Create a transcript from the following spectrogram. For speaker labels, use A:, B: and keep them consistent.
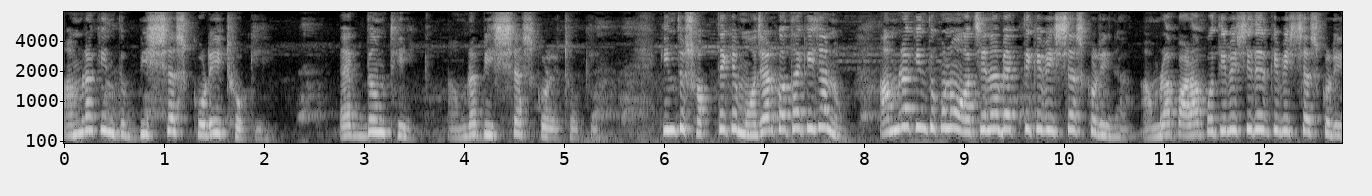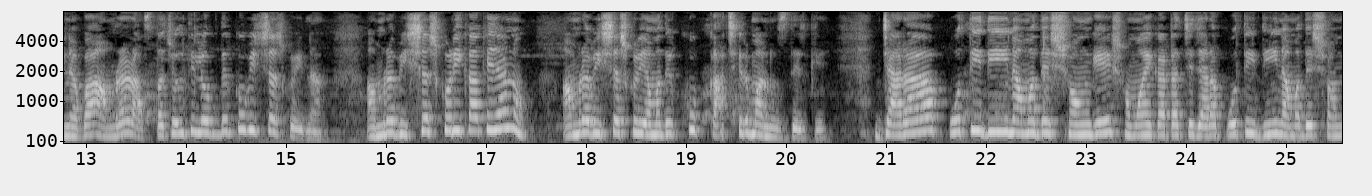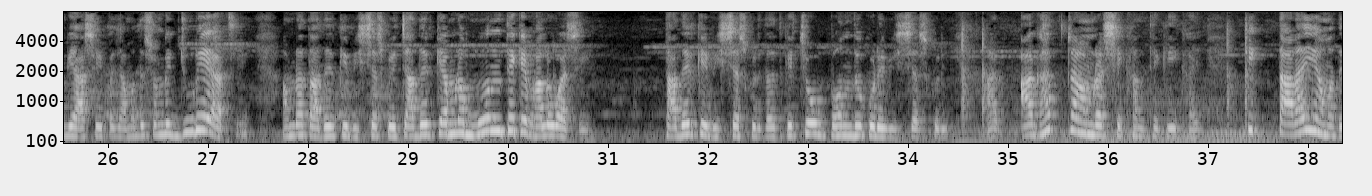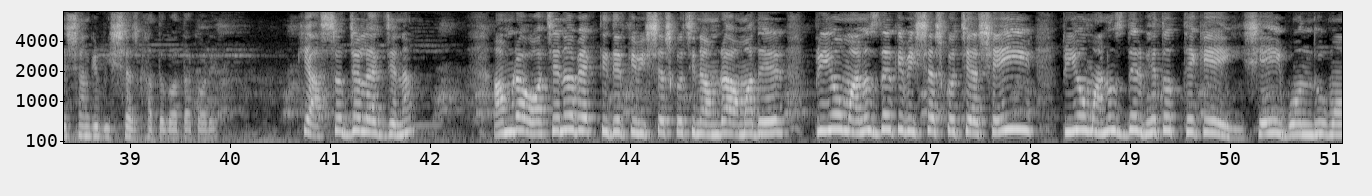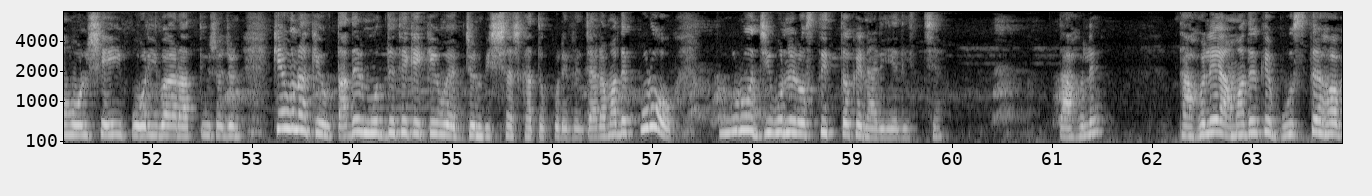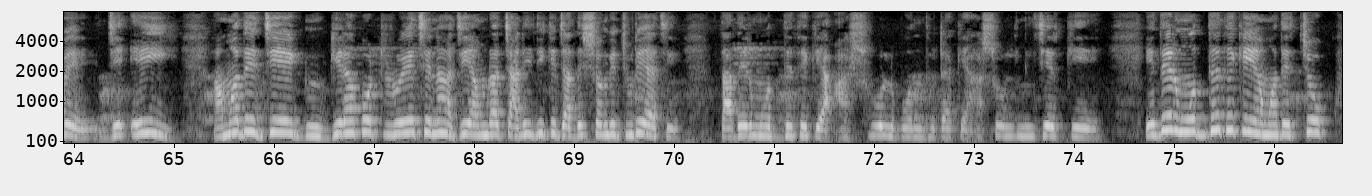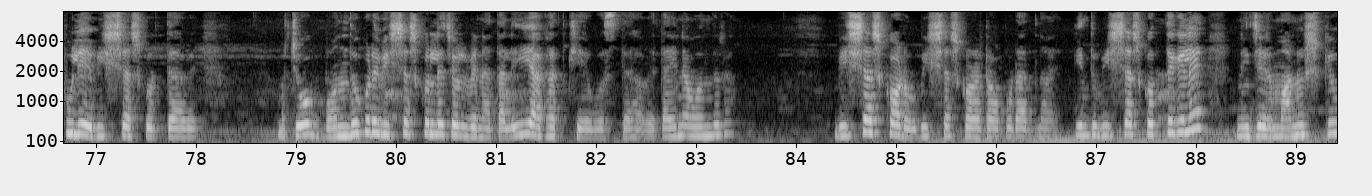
A: আমরা কিন্তু বিশ্বাস করেই ঠকি। একদম ঠিক আমরা বিশ্বাস করে ঠকি। কিন্তু সব থেকে মজার কথা কি জানো? আমরা কিন্তু কোনো অচেনা ব্যক্তিকে বিশ্বাস করি না। আমরা পাড়া প্রতিবেশীদেরকে বিশ্বাস করি না বা আমরা রাস্তা চলতি লোকদেরকেও বিশ্বাস করি না। আমরা বিশ্বাস করি কাকে জানো? আমরা বিশ্বাস করি আমাদের খুব কাছের মানুষদেরকে। যারা প্রতিদিন আমাদের সঙ্গে সময় কাটাচ্ছে, যারা প্রতিদিন আমাদের সঙ্গে আশেপাশে আমাদের সঙ্গে জুড়ে আছে, আমরা তাদেরকে বিশ্বাস করি, যাদেরকে আমরা মন থেকে ভালোবাসি। তাদেরকে বিশ্বাস করি, তাদেরকে চোখ বন্ধ করে বিশ্বাস করি। আর আঘাতটা আমরা সেখান থেকেই খাই। ঠিক তারাই আমাদের সঙ্গে বিশ্বাসঘাতকতা করে। কি আশ্চর্য লাগছে না? আমরা অচেনা ব্যক্তিদেরকে বিশ্বাস করছি না, আমরা আমাদের প্রিয় মানুষদেরকে বিশ্বাস করছি, আর সেই প্রিয় মানুষদের ভেতর থেকেই সেই বন্ধু মহল সেই পরিবার আত্মীয় স্বজন কেউ না কেউ তাদের মধ্যে থেকে কেউ একজন বিশ্বাসঘাতক করে ফেলছে। আর আমাদের পুরো পুরো জীবনের অস্তিত্বকে নাড়িয়ে দিচ্ছে। তাহলে? তাহলে আমাদেরকে বুঝতে হবে যে এই আমাদের যে গেরাপট রয়েছে না, যে আমরা চারিদিকে যাদের সঙ্গে জুড়ে আছি, তাদের মধ্যে থেকে আসল বন্ধুটাকে, আসল নিজেরকে, এদের মধ্যে থেকেই আমাদের চোখ খুলে বিশ্বাস করতে হবে। চোখ বন্ধ করে বিশ্বাস করলে চলবে না, তাহলেই আঘাত খেয়ে বসতে হবে, তাই না বন্ধুরা? বিশ্বাস করো, বিশ্বাস করাটা অপরাধ নয়, কিন্তু বিশ্বাস করতে গেলে নিজের মানুষকেও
